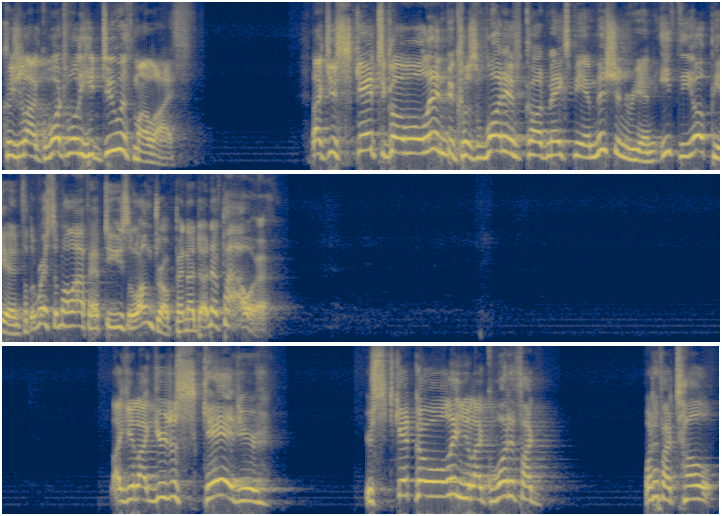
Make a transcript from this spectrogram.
because you're like, what will He do with my life? Like, you're scared to go all in because what if God makes me a missionary in Ethiopia and for the rest of my life I have to use a long drop and I don't have power? Like you're like you're just scared. You're you're scared to go all in. You're like, what if I what if I tell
